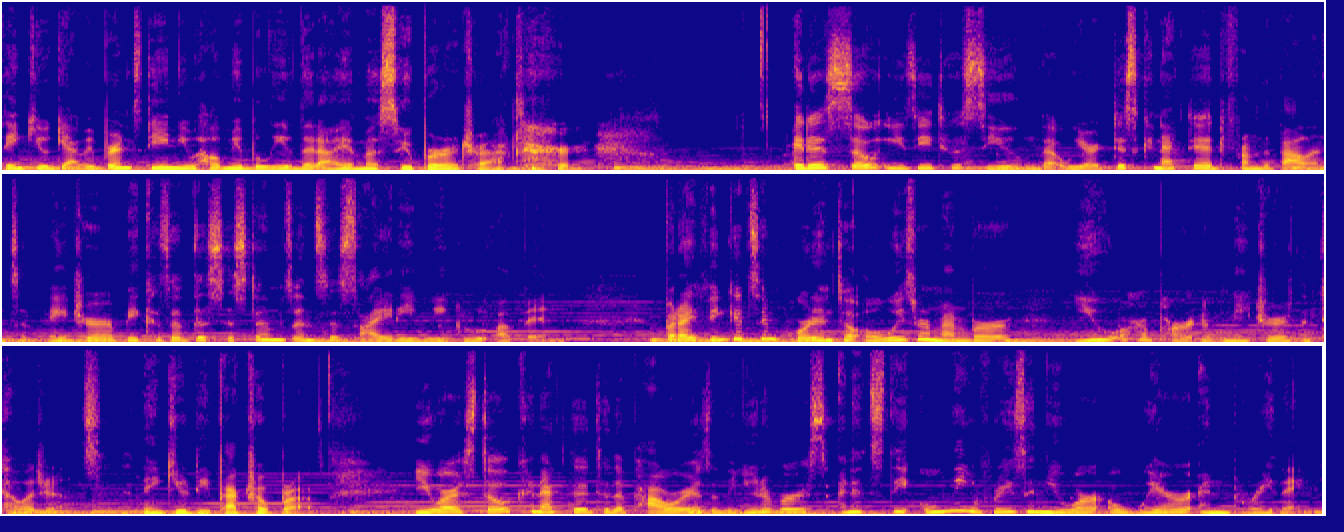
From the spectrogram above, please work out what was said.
Thank you, Gabby Bernstein. You helped me believe that I am a super attractor. It is so easy to assume that we are disconnected from the balance of nature because of the systems and society we grew up in. But I think it's important to always remember you are a part of nature's intelligence. Thank you, Deepak Chopra. You are still connected to the powers of the universe, and it's the only reason you are aware and breathing.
